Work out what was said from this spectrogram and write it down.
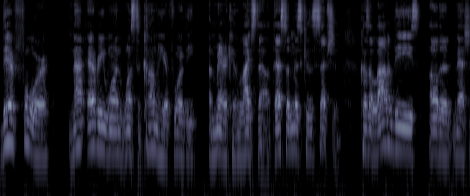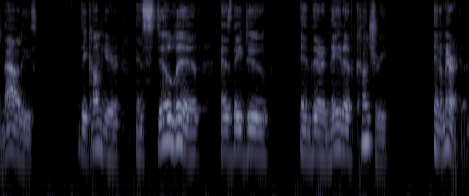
Therefore, not everyone wants to come here for the American lifestyle. That's a misconception because a lot of these other nationalities they come here and still live as they do in their native country in America.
